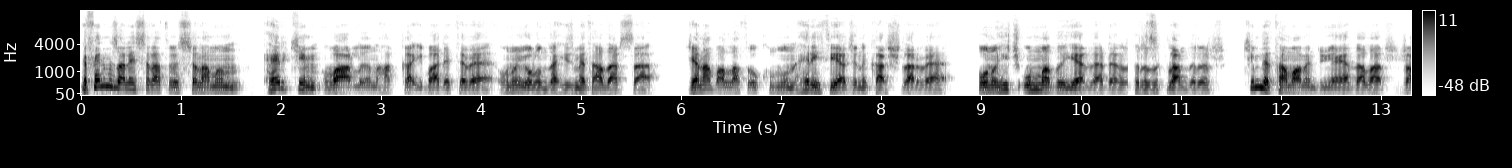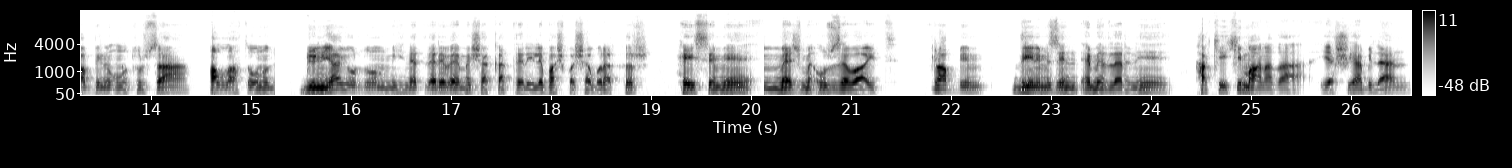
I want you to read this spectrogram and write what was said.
Efendimiz Aleyhisselatü Vesselam'ın her kim varlığını hakka ibadete ve onun yolunda hizmete adarsa Cenab-ı Allah da o kulunun her ihtiyacını karşılar ve onu hiç ummadığı yerlerden rızıklandırır. Kim de tamamen dünyaya dalar, Rabbini unutursa Allah da onu dünya yurdunun mihnetleri ve meşakkatleriyle baş başa bırakır. Heysemi Mecme'uz Zevaid. Rabbim dinimizin emirlerini hakiki manada yaşayabilen,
